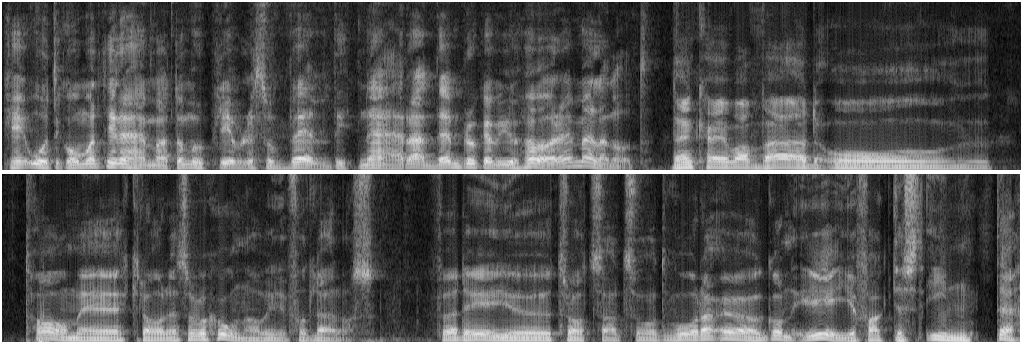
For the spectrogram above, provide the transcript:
Kan jag återkomma till det här med att de upplever det så väldigt nära. Den brukar vi ju höra emellanåt. Den kan ju vara värd att ta med klar reservation har vi fått lära oss. För det är ju trots allt så att våra ögon är ju faktiskt inte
